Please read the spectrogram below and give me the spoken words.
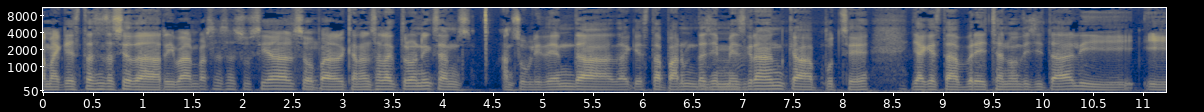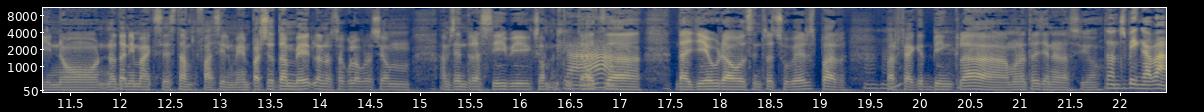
amb aquesta sensació d'arribar per xarxes socials sí. o per canals electrònics ens, ens oblidem de- d'aquesta part de gent més gran que potser hi ha aquesta bretxa no digital i, i no, no tenim accés tan fàcilment. Per això també la nostra col·laboració amb, amb centres cívics o amb entitats de, de lleure o centres oberts per, per fer aquest vincle amb una altra generació. Doncs vinga, va,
